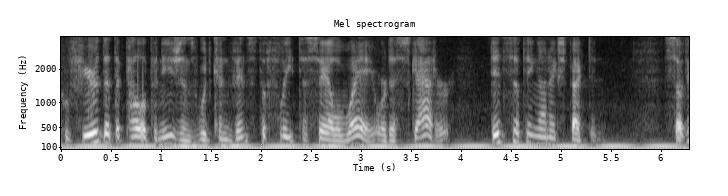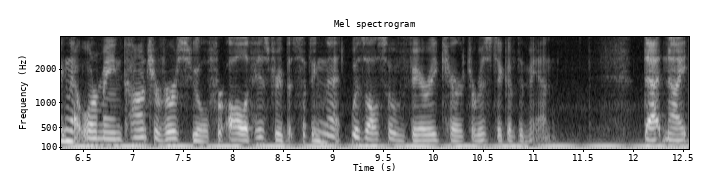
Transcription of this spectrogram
who feared that the Peloponnesians would convince the fleet to sail away or to scatter, did something unexpected. Something that will remain controversial for all of history, but something that was also very characteristic of the man. That night,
